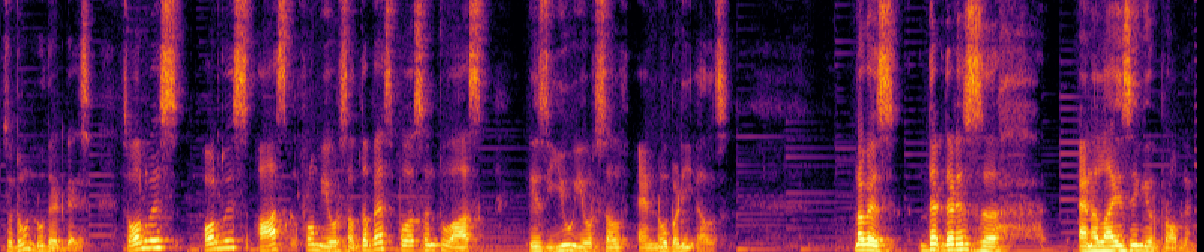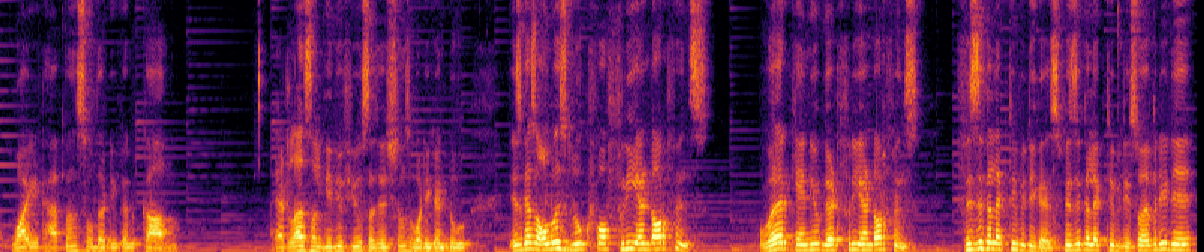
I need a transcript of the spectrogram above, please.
so don't do that guys so always always ask from yourself the best person to ask is you yourself and nobody else now guys that, that is uh, analyzing your problem why it happens so that you can calm at last i'll give you few suggestions what you can do is guys always look for free endorphins where can you get free endorphins? Physical activity guys physical activity. So every day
